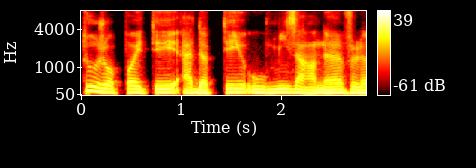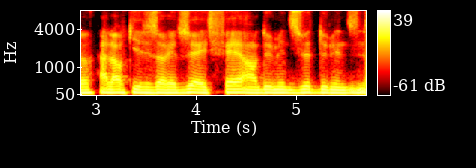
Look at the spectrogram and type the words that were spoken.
toujours pas été adoptés ou mis en œuvre alors qu'ils auraient dû être faits en 2018-2019.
